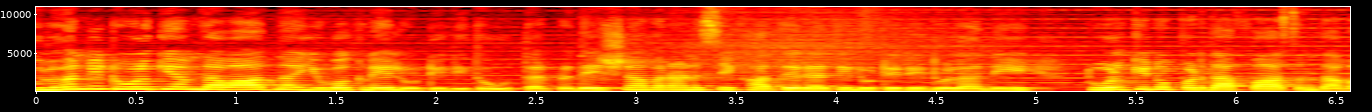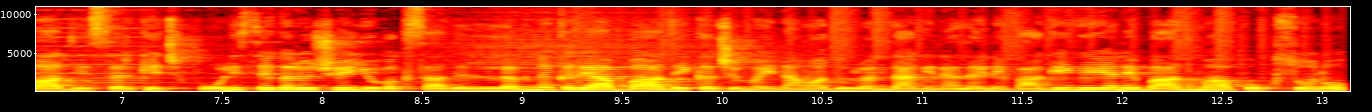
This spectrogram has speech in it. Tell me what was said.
દુલ્હનની ટોળકી અમદાવાદના યુવકને લૂંટી લીધો. ઉત્તર પ્રદેશના વારાણસી ખાતે રહેતી લૂંટેલી દુલ્હનની ટોળકીનો પર્દાફાશ અમદાવાદની સરખેજ પોલીસે કર્યો છે. યુવક સાથે લગ્ન કર્યા બાદ એક જ મહિનામાં દુલ્હન દાગીના લઈને ભાગી ગઈ અને બાદમાં પોક્સોનો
